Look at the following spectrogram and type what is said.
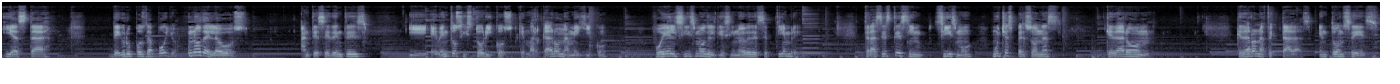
y hasta de grupos de apoyo. Uno de los antecedentes y eventos históricos que marcaron a México fue el sismo del 19 de septiembre. Tras este sismo, muchas personas quedaron quedaron afectadas. Entonces,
